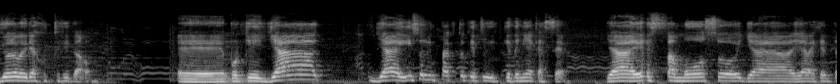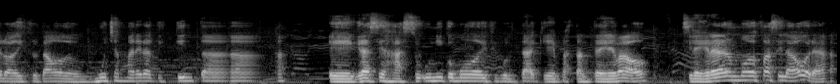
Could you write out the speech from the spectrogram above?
yo lo vería justificado. Eh, Mm. Porque ya, ya hizo el impacto que, tu- que tenía que hacer. Ya es famoso, ya, ya la gente lo ha disfrutado de muchas maneras distintas, eh, gracias a su único modo de dificultad que es bastante elevado. Si le agregaran un modo fácil ahora,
